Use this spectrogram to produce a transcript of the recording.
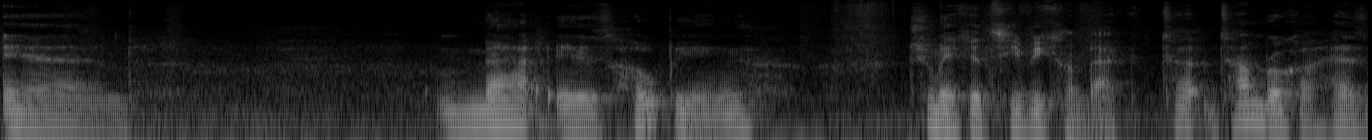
and Matt is hoping to make a TV comeback. T- Tom Brokaw has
